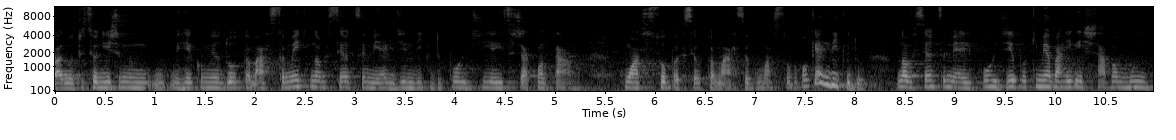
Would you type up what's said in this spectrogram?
A nutricionista me, me, recomendou tomar somente 900 ml de líquido por dia, isso já contava com a sopa se eu tomasse alguma sopa, qualquer líquido, 900 ml por dia, porque minha barriga inchava muito.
